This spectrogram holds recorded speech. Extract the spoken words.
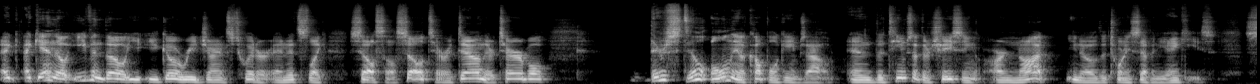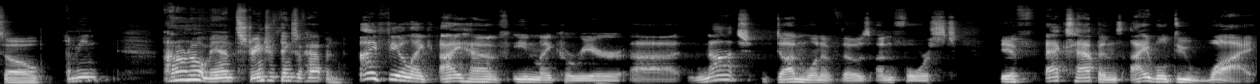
I, again though, even though you, you go read Giants Twitter and it's like sell, sell, sell, tear it down, they're terrible. There's still only a couple games out, and the teams that they're chasing are not, you know, the 27 Yankees. So, I mean, I don't know, man. Stranger things have happened. I feel like I have in my career uh, not done one of those unforced. If X happens, I will do Y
